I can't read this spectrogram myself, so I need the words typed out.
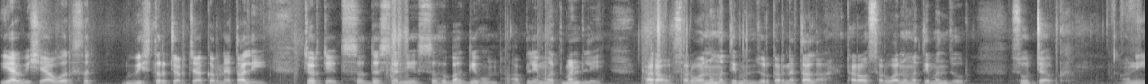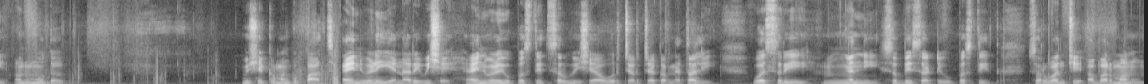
या विषयावर स विस्तर चर्चा करण्यात आली. चर्चेत सदस्यांनी सहभागी होऊन आपले मत मांडले. ठराव सर्वानुमते मंजूर करण्यात आला. ठराव सर्वानुमते मंजूर सूचक आणि अनुमोदक. विषय क्रमांक पाच ऐनवेळी येणारे विषय. ऐनवेळी उपस्थित सर्व विषयावर चर्चा करण्यात आली व श्री यांनी सभेसाठी उपस्थित सर्वांचे आभार मानून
